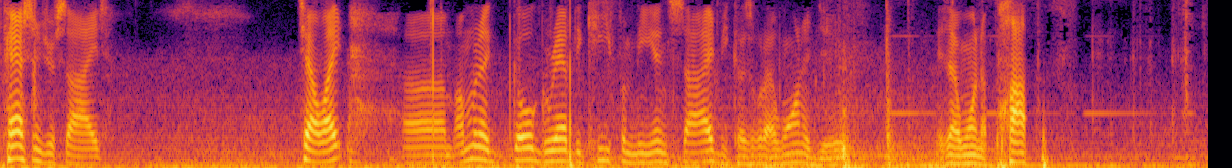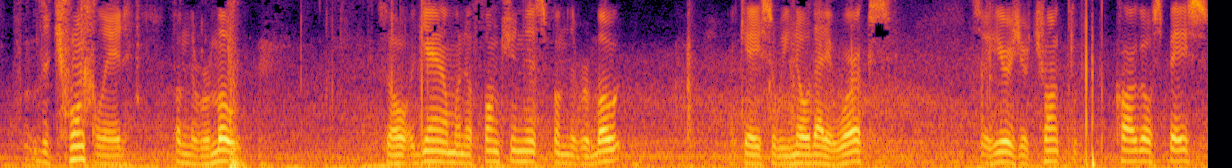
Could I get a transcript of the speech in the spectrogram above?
passenger side tail light. Um, I'm gonna go grab the key from the inside because what I want to do is I want to pop the trunk lid from the remote. So again, I'm gonna function this from the remote. Okay, so we know that it works. So here's your trunk cargo space.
